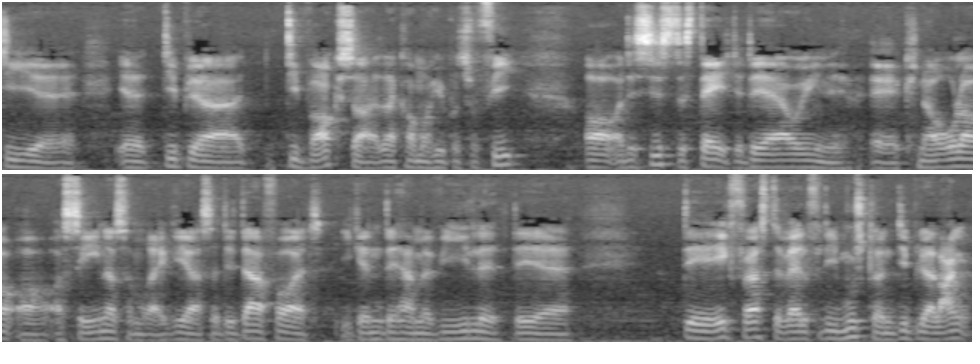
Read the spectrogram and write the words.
de, øh, ja, de, bliver, de vokser, der kommer hypotrofi, og, og det sidste stadie, det er jo egentlig øh, knogler og, og sener, som reagerer. Så det er derfor, at igen det her med hvile, det er, det er ikke første valg, fordi musklerne de bliver langt,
